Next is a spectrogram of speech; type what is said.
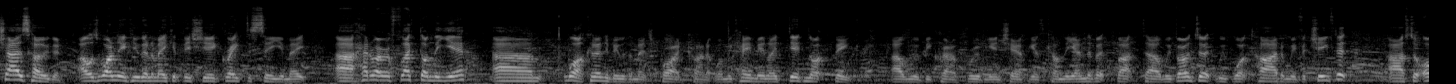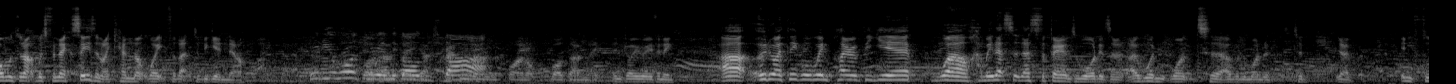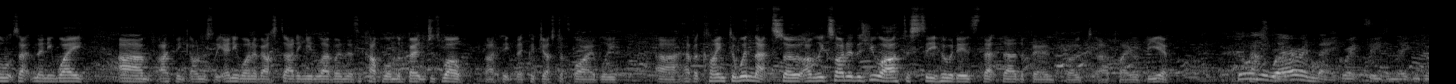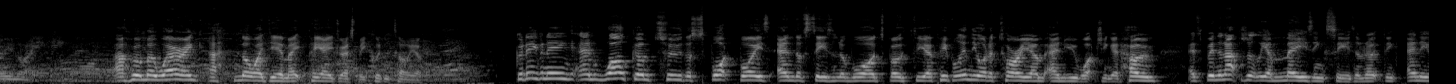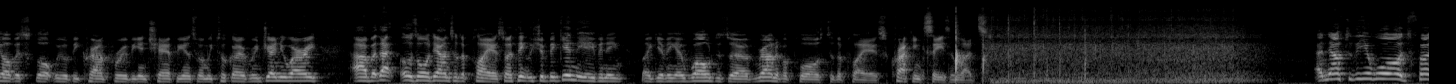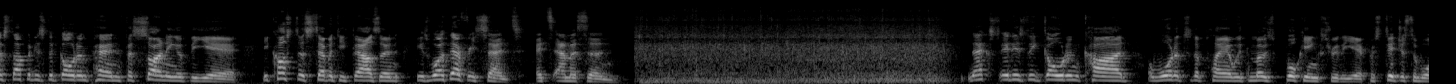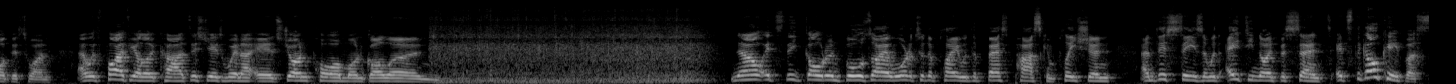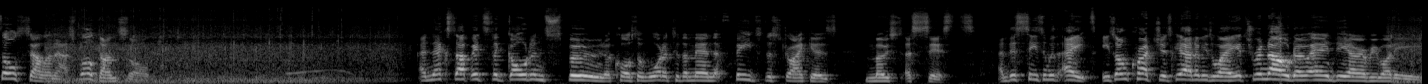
Chaz Hogan. I was wondering if you were going to make it this year. Great to see you, mate. Uh, how do I reflect on the year? Um, well, it can only be with immense pride, kind of. When we came in, I did not think uh, we would be crowned Peruvian champions come the end of it, but uh, we've earned it, we've worked hard, and we've achieved it. Uh, so onwards and upwards for next season. I cannot wait for that to begin now. Who do you want well to win the Golden Star? Final. Well done, mate. Enjoy your evening. Uh, who do I think will win Player of the Year? Well, I mean that's that's the fans' award, isn't it? I wouldn't want to. I wouldn't want to, to you know influence that in any way. Um, I think honestly, any one of our starting eleven, there's a couple on the bench as well. I think they could justifiably uh, have a claim to win that. So I'm excited as you are to see who it is that uh, the fans vote uh, Player of the Year. Who are you wearing, mate? Great season, mate. Enjoy your night. Uh, who am I wearing? Uh, no idea, mate. PA dressed me. Couldn't tell you. Good evening and welcome to the Sport Boys End of Season Awards, both to your people in the auditorium and you watching at home. It's been an absolutely amazing season. I don't think any of us thought we would be crowned Peruvian champions when we took over in January, uh, but that was all down to the players. So I think we should begin the evening by giving a well deserved round of applause to the players. Cracking season, lads. And now to the awards. First up, it is the Golden Pen for Signing of the Year. He cost us 70,000. He's worth every cent. It's Emerson. Next, it is the Golden Card awarded to the player with most bookings through the year. Prestigious award, this one. And with five yellow cards, this year's winner is John Paul Mongolan. Now it's the Golden Bullseye awarded to the player with the best pass completion. And this season, with 89%, it's the goalkeeper, Saul Salinas. Well done, Saul. And next up, it's the Golden Spoon, of course, awarded to the man that feeds the strikers most assists. And this season with eight, he's on crutches, get out of his way. It's Ronaldo Andia, everybody.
